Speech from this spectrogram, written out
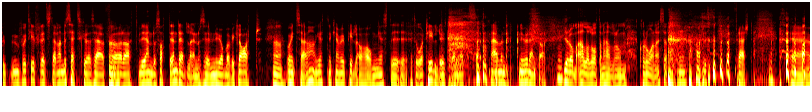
på ett, på ett tillfredsställande sätt skulle jag säga för att vi ändå satte en deadline och sa nu jobbar vi klart ja. och inte så här, ah, gött, nu kan vi pilla och ha ångest i ett år till utan att här, nej men nu är den klar. Gör om alla låtarna handlar om corona istället? Fräscht. Eh,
